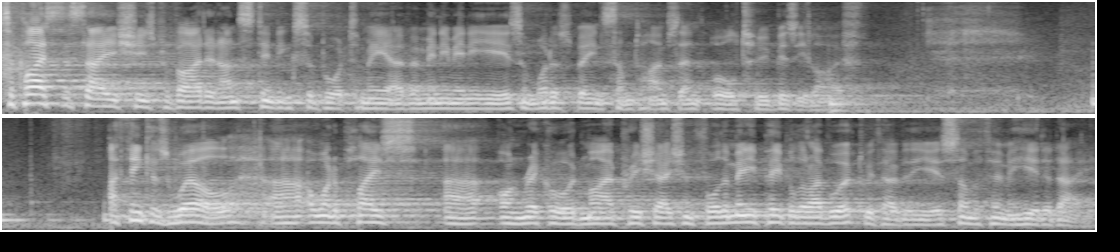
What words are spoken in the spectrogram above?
Suffice to say, she's provided unstinting support to me over many, many years in what has been sometimes an all too busy life. I think as well, uh, I want to place uh, on record my appreciation for the many people that I've worked with over the years, some of whom are here today.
